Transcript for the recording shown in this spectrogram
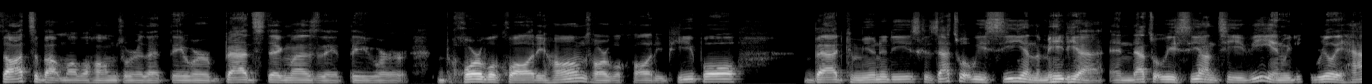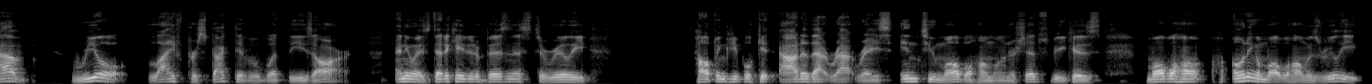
thoughts about mobile homes were that they were bad stigmas, that they were horrible quality homes, horrible quality people, bad communities, because that's what we see in the media and that's what we see on TV. And we don't really have real life perspective of what these are. Anyways, dedicated a business to really helping people get out of that rat race into mobile home ownerships because mobile home owning a mobile home is really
